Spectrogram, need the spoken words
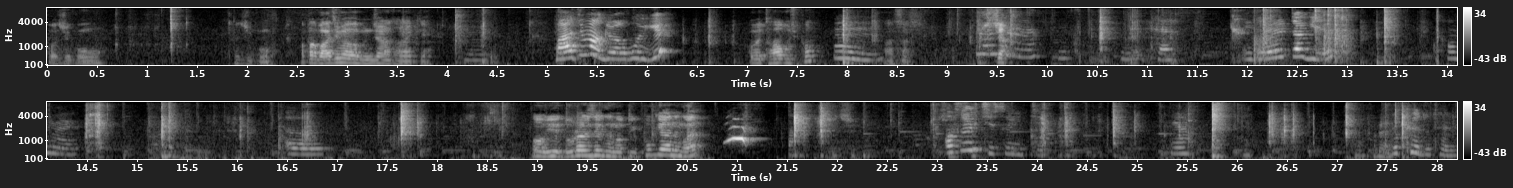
꺼지고 켜지고. 아빠 마지막 문제 하나 더 낼게. 마지막이라고 이게? 어, 왜더 하고 싶어? 응. 알았어. 알았어. 시작. 이렇게. 이거 일짝이에요? 터널. 어, 어, 얘 노란색은 어떻게 포기하는 거야? 어 스위치 스위치. 그냥 어, 그래. 이렇게 해도 되네.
